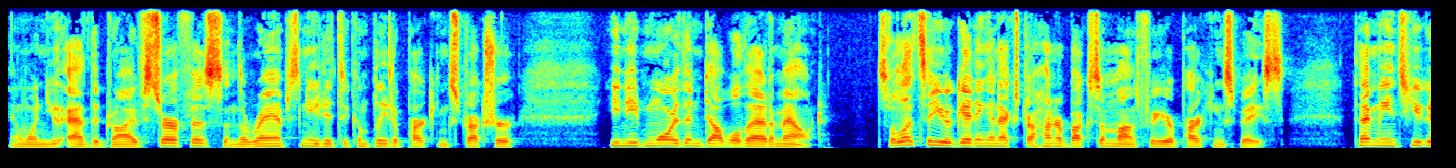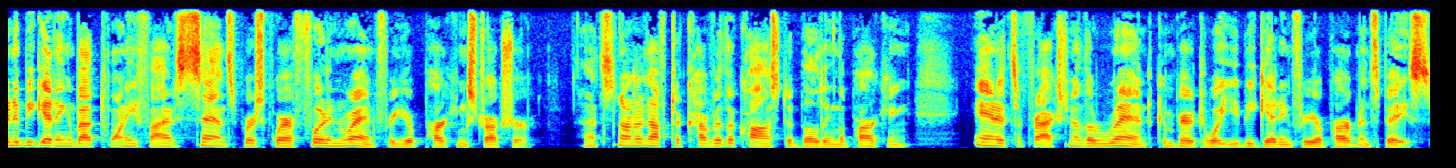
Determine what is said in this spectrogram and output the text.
and when you add the drive surface and the ramps needed to complete a parking structure, you need more than double that amount. So let's say you're getting an extra 100 bucks a month for your parking space. That means you're going to be getting about 25 cents per square foot in rent for your parking structure. That's not enough to cover the cost of building the parking, and it's a fraction of the rent compared to what you'd be getting for your apartment space.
